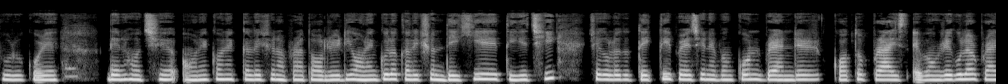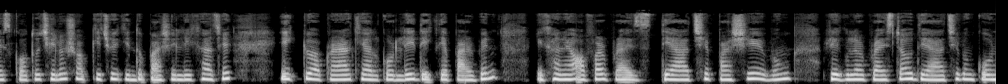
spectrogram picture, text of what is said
শুরু করে দেন হচ্ছে অনেক অনেক কালেকশন আপনারা তো অলরেডি অনেকগুলো কালেকশন দেখিয়ে দিয়েছি। সেগুলো তো দেখতেই পেরেছেন এবং কোন ব্র্যান্ডের কত প্রাইস এবং রেগুলার প্রাইস কত ছিল সবকিছুই কিন্তু পাশে লেখা আছে। একটু আপনারা খেয়াল করলেই দেখতে পারবেন। এখানে অফার প্রাইস দেয়া আছে পাশে এবং রেগুলার প্রাইসটাও দেয়া আছে এবং কোন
